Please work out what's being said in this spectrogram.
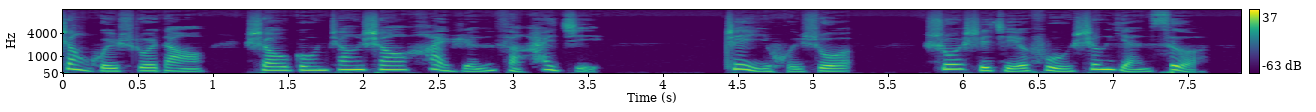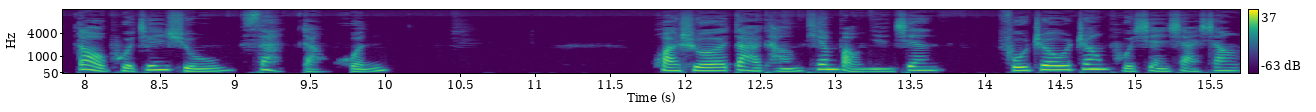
上回说到烧公张稍害人反害己，这一回说说时劫富生颜色，道破奸雄散胆魂。话说大唐天宝年间，福州漳浦县下乡，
